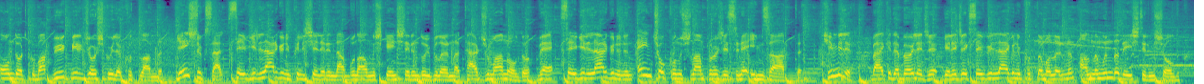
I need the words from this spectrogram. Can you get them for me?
14 Kubat büyük bir coşkuyla kutlandı. Genç Türksel, Sevgililer Günü klişelerinden bunalmış gençlerin duygularına tercüman oldu ve Sevgililer Günü'nün en çok konuşulan projesine imza attı. Kim bilir, belki de böylece gelecek Sevgililer Günü kutlamalarının anlamını da değiştirmiş olduk.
